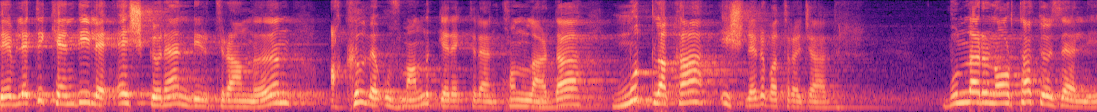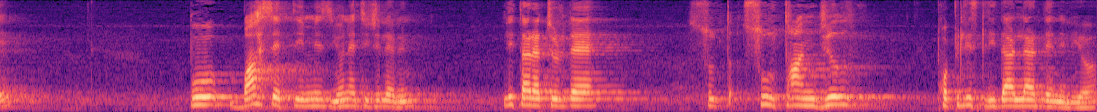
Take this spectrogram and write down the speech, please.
devleti kendiyle eş gören bir tiranlığın akıl ve uzmanlık gerektiren konularda mutlaka işleri batıracağıdır. Bunların ortak özelliği bu bahsettiğimiz yöneticilerin literatürde sultancıl popülist liderler deniliyor.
